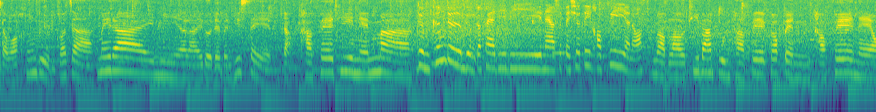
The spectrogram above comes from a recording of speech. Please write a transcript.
แต่ว่าเครื่องดื่มก็จะไม่ได้มีอะไรโดดเด่นเป็นพิเศษกับคาเฟ่ที่เน้นมาดื่มเครื่องดื่มดื่มกาแฟดีๆ แนว specialty coffee อะเนาะสำหรับเราที่บ้านปูนคาเฟ่ก็เป็นคาเฟ่แนว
